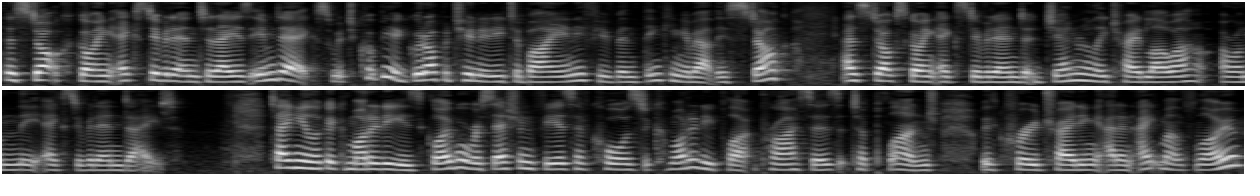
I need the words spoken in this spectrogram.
The stock going ex dividend today is IMDEX, which could be a good opportunity to buy in if you've been thinking about this stock, as stocks going ex dividend generally trade lower on the ex dividend date. Taking a look at commodities, global recession fears have caused commodity prices to plunge, with crude trading at an eight month low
